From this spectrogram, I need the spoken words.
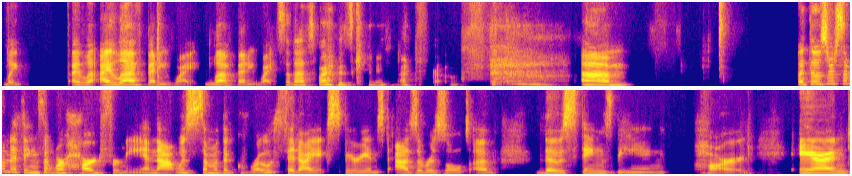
Like, I, lo- I love Betty White, love Betty White. So that's where I was getting that from. Um, but those are some of the things that were hard for me. And that was some of the growth that I experienced as a result of those things being hard. And,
